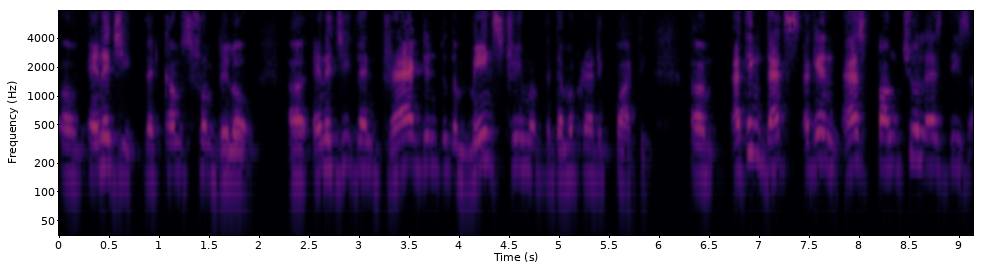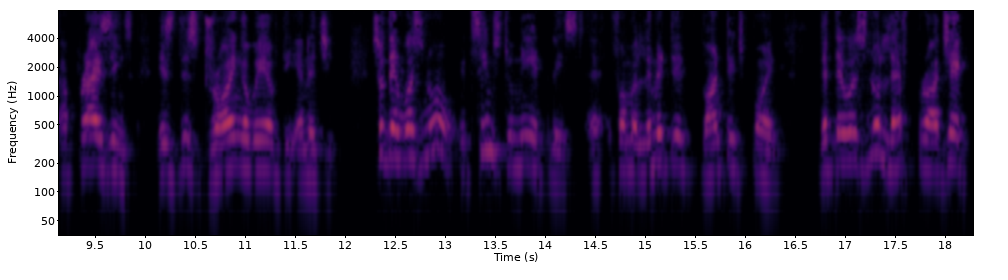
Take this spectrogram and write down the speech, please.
of, energy that comes from below, uh, energy then dragged into the mainstream of the Democratic Party. Um, I think that's, again, as punctual as these uprisings is this drawing away of the energy. So there was no, it seems to me at least, uh, from a limited vantage point, that there was no left project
